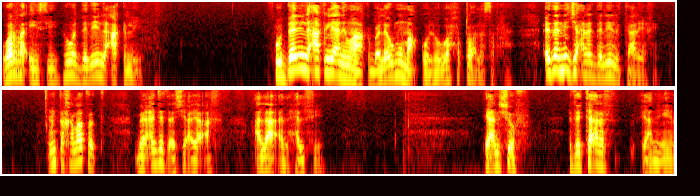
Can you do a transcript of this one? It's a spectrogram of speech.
والرئيسي هو الدليل العقلي. والدليل العقلي أنا ما أقبله ومو معقول هو حطوه على الصفحة. إذا نجي على الدليل التاريخي. أنت خلطت بين عدة أشياء يا أخ علاء الحلفي. يعني شوف إذا تعرف يعني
